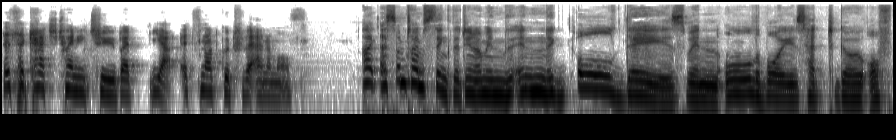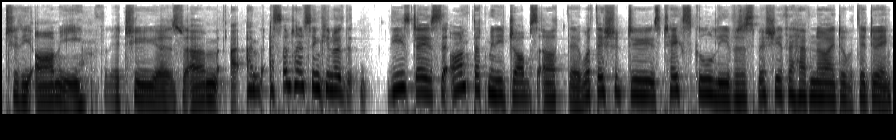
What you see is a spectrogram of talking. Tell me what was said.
it's a catch 22, but yeah, it's not good for the animals. I, I sometimes think that, you know, I mean, in the old days when all the boys had to go off to the army for their two years, um, I, I'm- sometimes think, you know, that these days there aren't that many jobs out there. What they should do is take school leavers, especially if they have no idea what they're doing,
